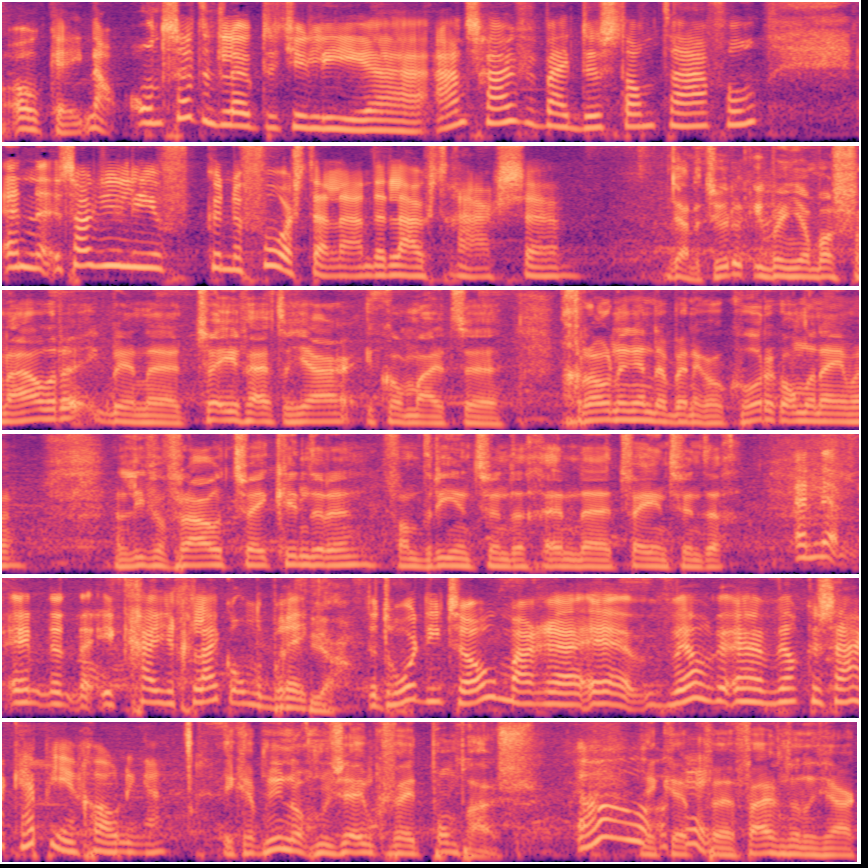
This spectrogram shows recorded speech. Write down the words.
nou oké. Nou, ontzettend leuk dat jullie aanschuiven bij de stamtafel. En zouden jullie je kunnen voorstellen aan de luisteraars? Eh? Ja, natuurlijk. Ik ben Jan-Bas van Aalderen. Ik ben eh, 52 jaar. Ik kom uit eh, Groningen. Daar ben ik ook horecaondernemer. Een lieve vrouw, twee kinderen van 23 en eh, 22. En, eh, en eh, ik ga je gelijk onderbreken. Ja. Dat hoort niet zo, maar eh, eh, wel, eh, welke zaak heb je in Groningen? Ik heb nu nog Museumcafé Het Pomphuis. Oh, Ik heb eh, 25 jaar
